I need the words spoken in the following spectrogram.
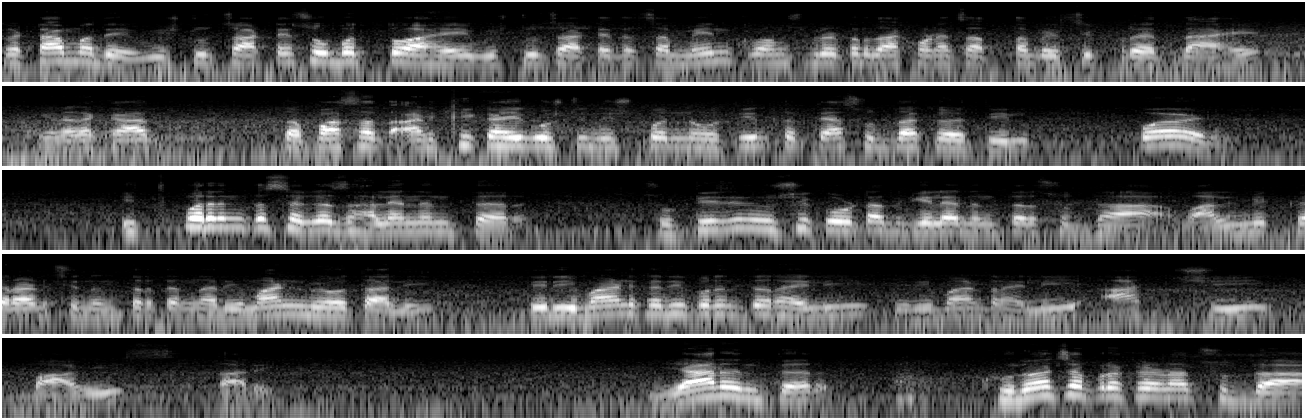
कटामध्ये विष्णू चाटेसोबत तो आहे. विष्णू चाटे त्याचा मेन कॉन्स्पिरेटर दाखवण्याचा आत्ता बेसिक प्रयत्न आहे. येणाऱ्या काळात तपासात आणखी काही गोष्टी निष्पन्न होतील तर त्यासुद्धा कळतील. पण इथपर्यंत सगळं झाल्यानंतर सुट्टीच्या दिवशी कोर्टात गेल्यानंतर सुद्धा वाल्मिक कराडची नंतर त्यांना रिमांड मिळवत आली. ती रिमांड कधीपर्यंत राहिली? ती रिमांड राहिली आजची बावीस तारीख. यानंतर खुनाच्या प्रकरणात सुद्धा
